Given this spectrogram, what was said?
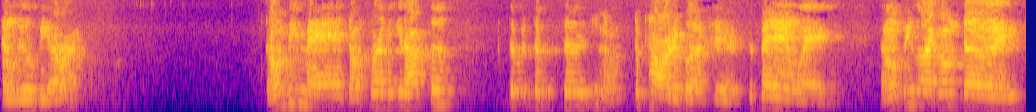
And we'll be all right. Don't be mad. Don't threaten to get off the the, the, the you know the party bus here, the bandwagon. Don't be like I'm done.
